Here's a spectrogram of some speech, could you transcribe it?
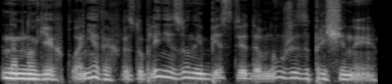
На многих планетах выступления зоны бедствия давно уже запрещены.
